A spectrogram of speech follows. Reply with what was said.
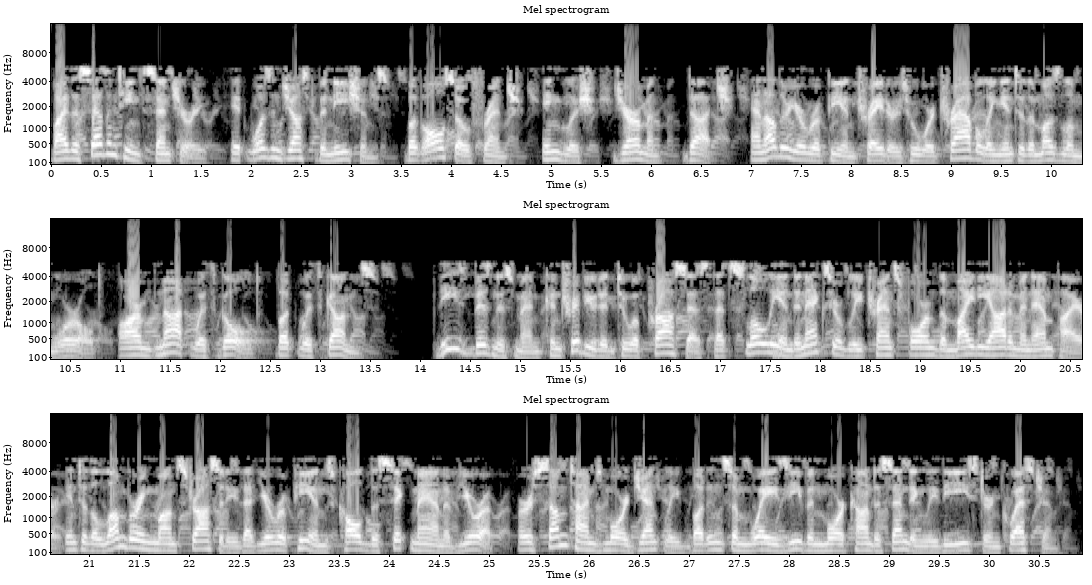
By the 17th century, it wasn't just Venetians, but also French, English, German, Dutch, and other European traders who were traveling into the Muslim world, armed not with gold, but with guns. These businessmen contributed to a process that slowly and inexorably transformed the mighty Ottoman Empire into the lumbering monstrosity that Europeans called the sick man of Europe, or sometimes more gently but in some ways even more condescendingly the Eastern question.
